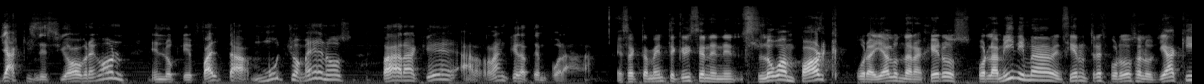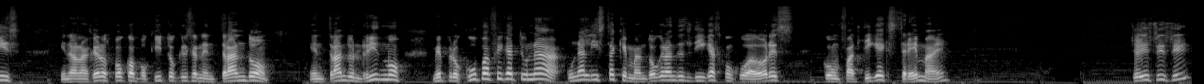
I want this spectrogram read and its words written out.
Yaquis de Ciudad Obregón, en lo que falta mucho menos para que arranque la temporada. Exactamente, Cristian, en el Sloan Park, por allá los naranjeros, por la mínima, vencieron 3 por 2 a los Yaquis, y naranjeros poco a poquito, Cristian, entrando entrando en ritmo. Me preocupa, fíjate, una, una lista que mandó grandes ligas con jugadores con fatiga extrema, ¿eh? Sí, sí, sí.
